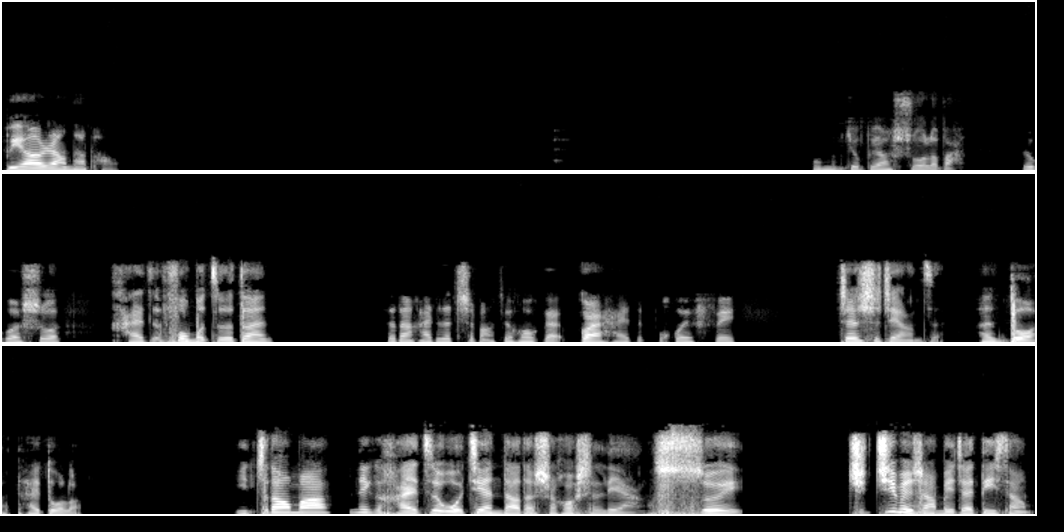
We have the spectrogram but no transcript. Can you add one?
不要让他跑，我们就不要说了吧。如果说。孩子，父母折断，折断孩子的翅膀，最后怪怪孩子不会飞，真是这样子，很多太多了，你知道吗？那个孩子我见到的时候是两岁，基基本上没在地上，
